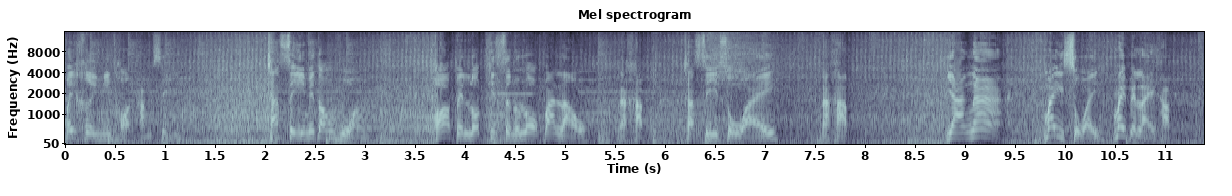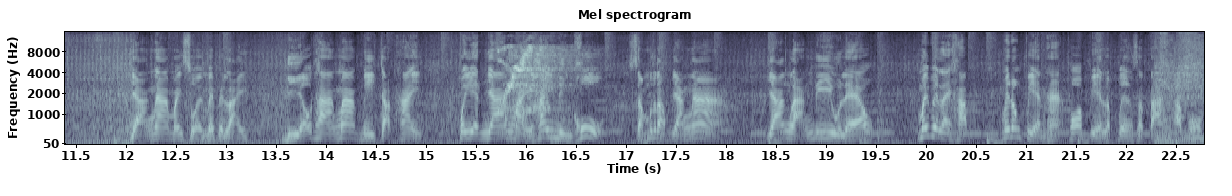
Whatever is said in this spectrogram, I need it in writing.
ไม่เคยมีถอดทำสี ชัดซีไม่ต้องห่วง เพราะเป็นรถพิษณุโลกบ้านเรานะครับ ชัดซีสวยนะครับยางหน้าไม่สวยไม่เป็นไรครับยางหน้าไม่สวยไม่เป็นไร เดี๋ยวทางมากมีจัดให้ เปลี่ยนยางใหม่ให้หนึ่งคู่สำหรับยางหน้ายางหลังดีอยู่แล้ว ไม่เป็นไรครับ ไม่ต้องเปลี่ยนฮะเพราะเปลี่ยนแล้วเปลืองสตางค์ครับผม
